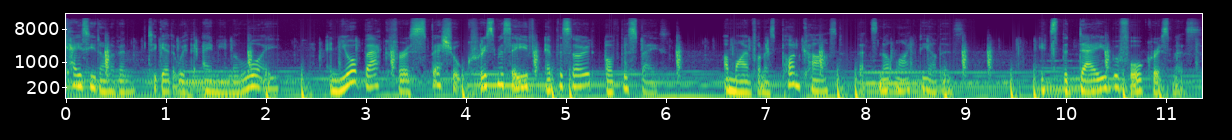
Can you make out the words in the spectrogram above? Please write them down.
Casey Donovan, together with Amy Molloy, and you're back for a special Christmas Eve episode of The Space, a mindfulness podcast that's not like the others. It's the day before Christmas,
